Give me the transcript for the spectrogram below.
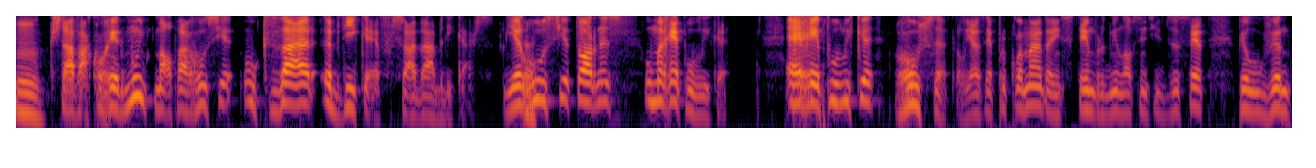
hum. que estava a correr muito mal para a Rússia, o czar abdica, é forçado a abdicar-se. E a Sim. Rússia torna-se uma república. A República Russa, que aliás é proclamada em setembro de 1917 pelo governo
